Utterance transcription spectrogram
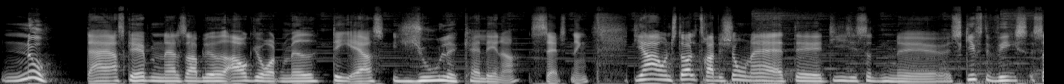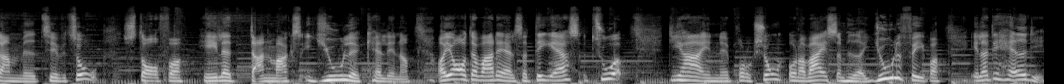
Nu der er skæbnen altså blevet afgjort med DR's julekalender-satsning. De har jo en stolt tradition af, at øh, de sådan øh, skiftevis sammen med TV2 står for hele Danmarks julekalender. Og i år der var det altså DR's tur. De har en øh, produktion undervejs, som hedder Julefeber, eller det havde de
